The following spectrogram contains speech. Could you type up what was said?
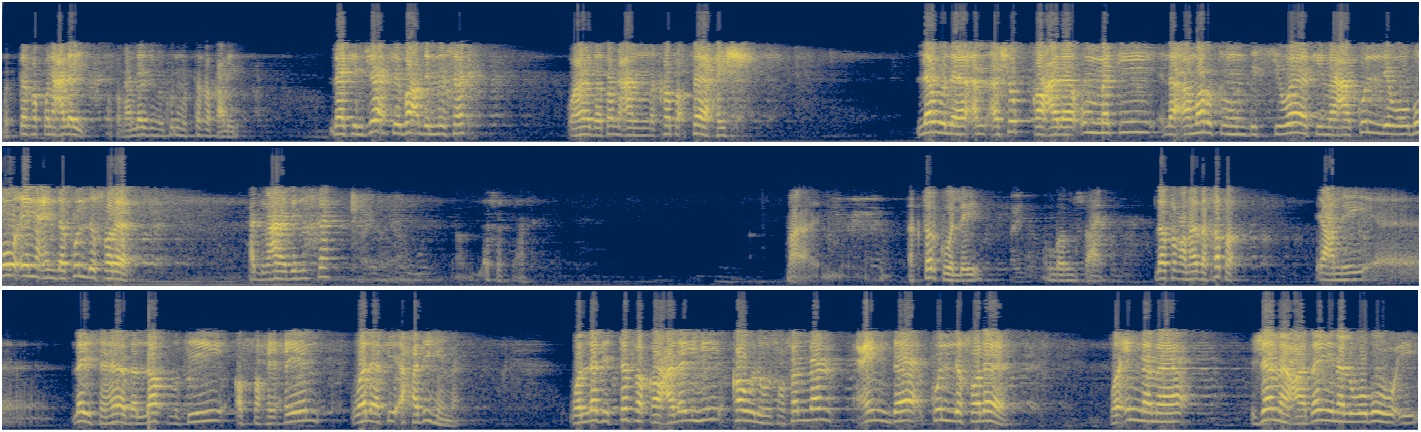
متفق عليه. طبعا لازم يكون متفق عليه. لكن جاء في بعض النسخ وهذا طبعا خطأ فاحش. لولا أن أشق على أمتي لأمرتهم بالسواك مع كل وضوء عند كل صلاة. حد معنا هذه النسخة؟ للأسف يعني. مع ولا إيه؟ الله المستعان. لا طبعا هذا خطأ. يعني آه، ليس هذا اللفظ في الصحيحين ولا في أحدهما. والذي اتفق عليه قوله صلى الله عليه وسلم عند كل صلاة. وإنما جمع بين الوضوء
